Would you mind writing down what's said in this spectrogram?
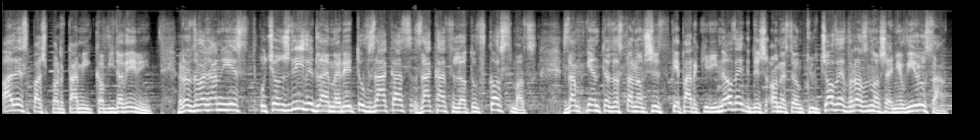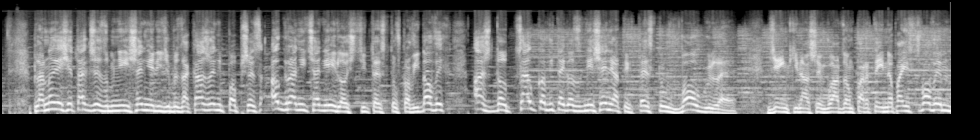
ale z paszportami covidowymi. Rozważany jest uciążliwy dla emerytów zakaz, zakaz lotów w kosmos. Zamknięte zostaną wszystkie parki linowe, gdyż one są kluczowe w roznoszeniu wirusa. Planuje się także zmniejszenie liczby zakażeń poprzez ograniczenie ilości testów covidowych aż do całkowitego zniesienia tych testów w ogóle. Dzięki naszym władzom partyjno-państwowym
